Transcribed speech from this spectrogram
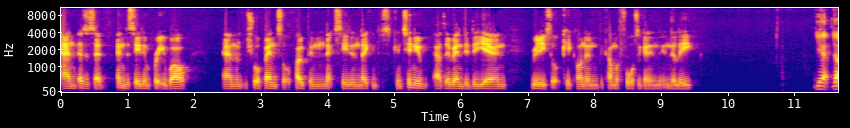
and as I said, end the season pretty well. And I'm sure Ben's sort of hoping next season they can just continue as they've ended the year and really sort of kick on and become a force again in, in the league. Yeah, no,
